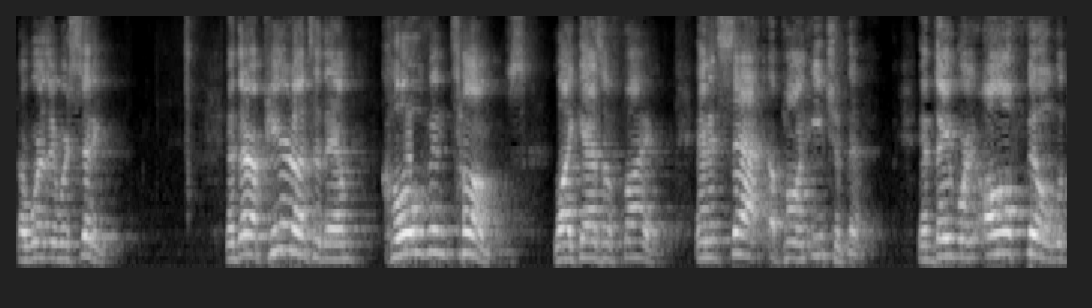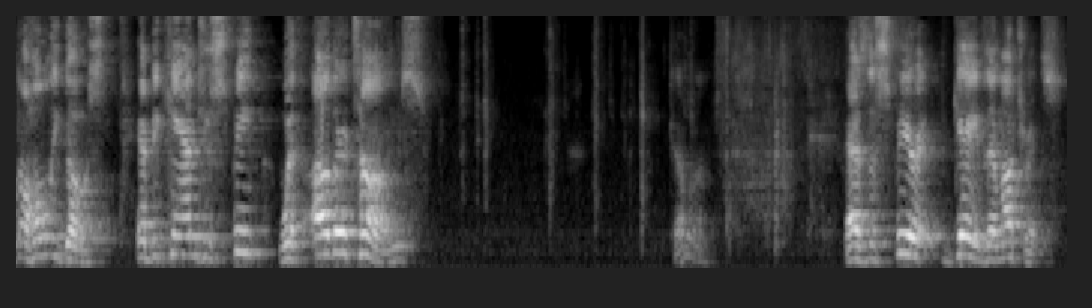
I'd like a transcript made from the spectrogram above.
or where they were sitting. And there appeared unto them cloven tongues like as of fire and it sat upon each of them. And they were all filled with the Holy Ghost and began to speak with other tongues. Come on. As the Spirit gave them utterance.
